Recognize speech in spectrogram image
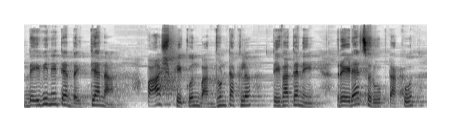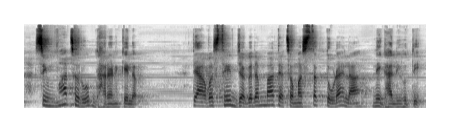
देवीने त्या दैत्याला पाश फेकून बांधून टाकलं तेव्हा त्याने रेड्याचं रूप टाकून सिंहाचं रूप धारण केलं. त्या अवस्थेत जगदंबा त्याचं मस्तक तोडायला निघाली होती.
